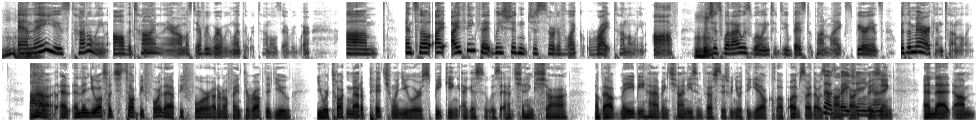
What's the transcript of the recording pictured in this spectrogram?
Mm. And they use tunneling all the time there. Almost everywhere we went, there were tunnels everywhere. Um, and so I, I think that we shouldn't just sort of like write tunneling off, Mhm. which is what I was willing to do based upon my experience with American tunneling. Uh, Yeah, and, and then you also just talked before that. Before I don't know if I interrupted you. You were talking about a pitch when you were speaking. I guess it was at Changsha about maybe having Chinese investors when you were at the Yale Club. Oh, I'm sorry, that was That in Hong Kong, Beijing, yeah. And that um,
